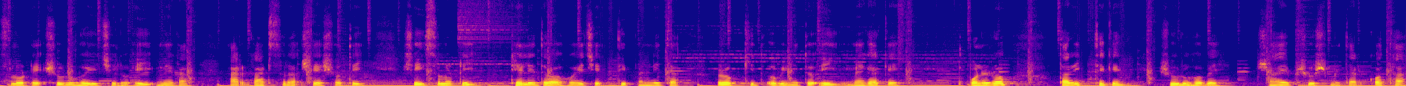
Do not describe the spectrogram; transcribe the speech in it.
স্লোটে শুরু হয়েছিল এই মেগা, আর গাটসরা শেষ হতেই সেই স্লোটেই ঠেলে দেওয়া হয়েছে দীপান্বিতা রক্ষিত অভিনীত এই মেগাকে। পনেরো তারিখ থেকে শুরু হবে সাহেব সুস্মিতার কথা।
